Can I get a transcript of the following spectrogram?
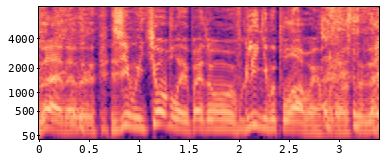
Да, да, да. Зимы теплые, поэтому в глине мы плаваем просто.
